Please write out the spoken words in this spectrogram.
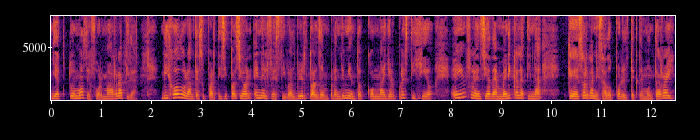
y actuemos de forma rápida, dijo durante su participación en el Festival Virtual de Emprendimiento con mayor prestigio e influencia de América Latina que es organizado por el TEC de Monterrey.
